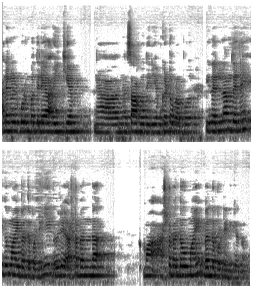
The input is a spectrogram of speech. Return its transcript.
അല്ലെങ്കിൽ കുടുംബത്തിലെ ഐക്യം സാഹോദര്യം കെട്ടുറപ്പ് ഇതെല്ലാം തന്നെ ഇതുമായി ബന്ധപ്പെട്ട് ഈ ഒരു അഷ്ടബന്ധ അഷ്ടബന്ധവുമായി ബന്ധപ്പെട്ടിരിക്കുന്നു.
